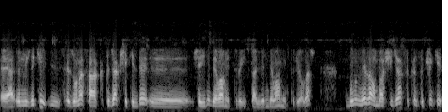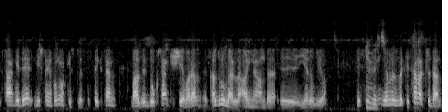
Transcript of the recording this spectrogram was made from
e, önümüzdeki e, sezona sarkıtacak şekilde e, şeyini devam ettiriyor, iptallerini devam ettiriyorlar. Bunun ne zaman başlayacağı sıkıntı. Çünkü sahnede bir senfoni orkestrası 80 bazen 90 kişiye varan kadrolarla aynı anda e, yer alıyor. Ve sizin evet. yanınızdaki sanatçıdan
